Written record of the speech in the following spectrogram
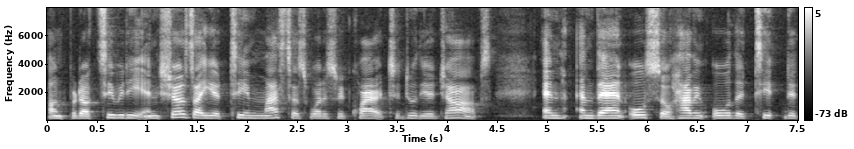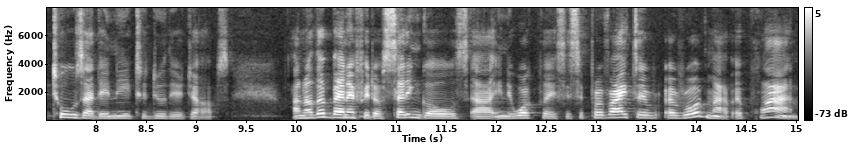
on productivity ensures that your team masters what is required to do their jobs. And and then also having all the t- the tools that they need to do their jobs. Another benefit of setting goals uh, in the workplace is it provides a, a roadmap a plan.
